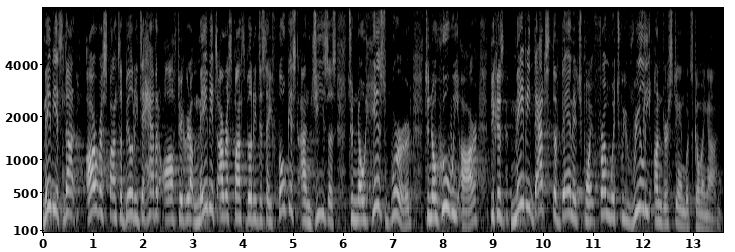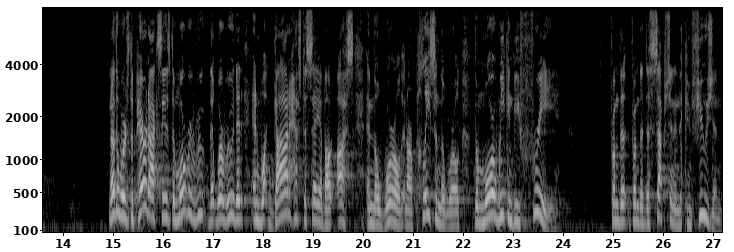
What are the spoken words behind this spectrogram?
Maybe it's not our responsibility to have it all figured out. Maybe it's our responsibility to stay focused on Jesus, to know His Word, to know who we are, because maybe that's the vantage point from which we really understand what's going on. In other words, the paradox is the more we root, that we're rooted in what God has to say about us and the world and our place in the world, the more we can be free from the, from the deception and the confusion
